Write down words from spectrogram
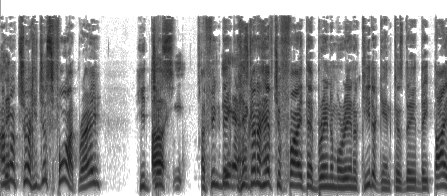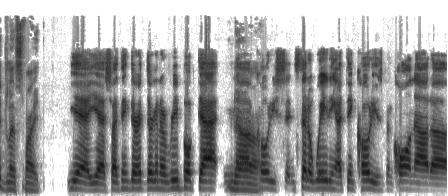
I I'm not sure. He just fought, right? He Uh, just. y- I think they, yeah, he's I- gonna have to fight that Brandon Moreno kid again because they they tied last fight. yeah, yeah. So I think they're they're gonna rebook that. And, Yeah. uh, Cody instead of waiting, I think Cody has been calling out uh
